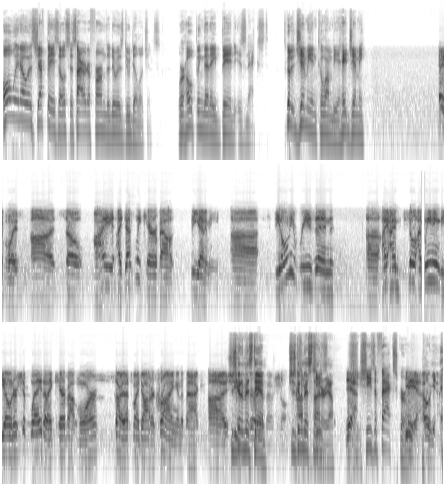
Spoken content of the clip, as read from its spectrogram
All we know is Jeff Bezos has hired a firm to do his due diligence. We're hoping that a bid is next. Let's go to Jimmy in Columbia. Hey, Jimmy. Hey boys. Uh, so I I definitely care about Bieniemy. Uh, the only reason uh, I, I'm still I'm leaning the ownership way that I care about more. Sorry, that's my daughter crying in the back. Uh, She's gonna miss very Dan. Emotional. She's going to Uh, miss Snyder, she's- yeah. Yeah, She- she's a fax girl. yeah, yeah. Oh yeah,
